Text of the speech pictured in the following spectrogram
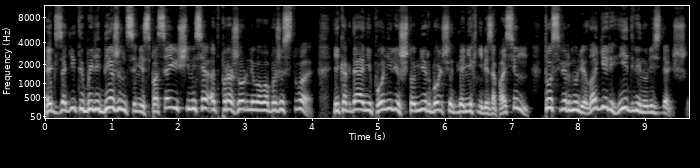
Экзодиты были беженцами, спасающимися от прожорливого божества, и когда они поняли, что мир больше для них не безопасен, то свернули лагерь и двинулись дальше.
